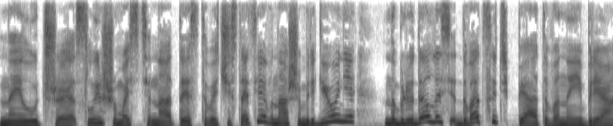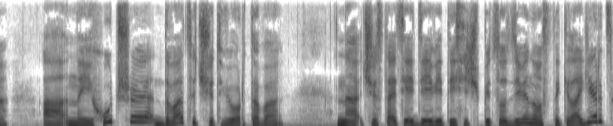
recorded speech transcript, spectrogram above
Наилучшая слышимость на тестовой частоте в нашем регионе наблюдалась 25 ноября, а наихудшее – 24-го. На частоте 9590 кГц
